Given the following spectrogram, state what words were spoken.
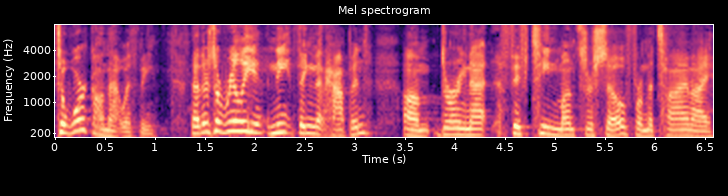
to work on that with me. Now, there's a really neat thing that happened um, during that 15 months or so from the time I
